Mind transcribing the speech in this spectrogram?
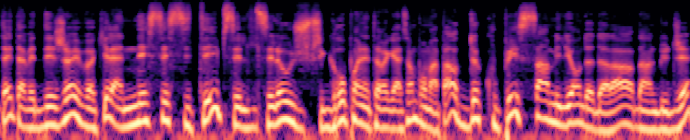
Tête avait déjà évoqué la nécessité, puis c'est là où j'ai gros point d'interrogation pour ma part, de couper 100 millions de dollars dans le budget.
